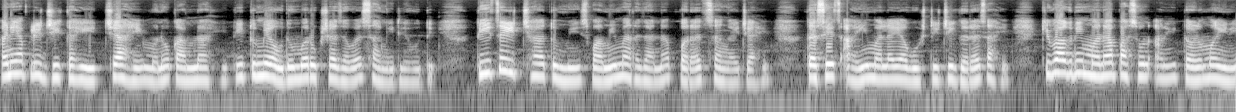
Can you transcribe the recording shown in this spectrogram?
आणि आपली जी काही इच्छा आहे मनोकामना आहे ती तुम्ही औदुंब वृक्षाजवळ सांगितली होती. तीच इच्छा तुम्ही स्वामी महाराजांना परत सांगायची आहे. तसेच आई मला या गोष्टीची गरज आहे किंवा अगदी मनापासून आणि तळमळीने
